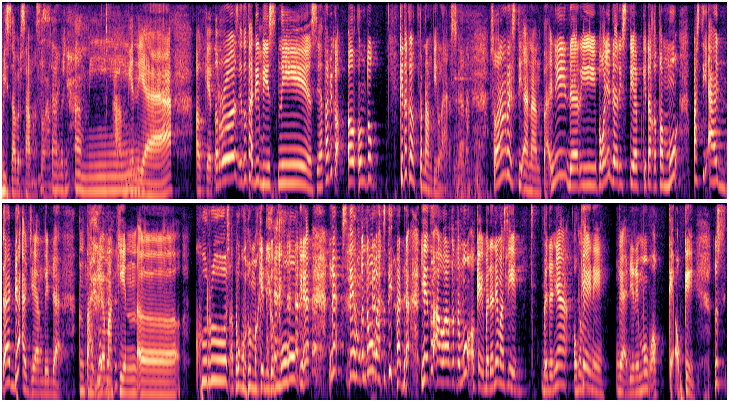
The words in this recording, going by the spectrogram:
bisa bersama selamanya. Amin. Amin ya. Oke, terus itu tadi bisnis ya. Tapi kok eh, untuk kita ke penampilan sekarang. Seorang Resti Ananta ini dari pokoknya dari setiap kita ketemu pasti ada, ada aja yang beda. Entah dia makin eh, kurus atau gue makin gemuk ya. Enggak, setiap ketemu pasti ada. Ya itu awal ketemu oke badannya masih badannya oke nih. Enggak dirimu oke oke. Terus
